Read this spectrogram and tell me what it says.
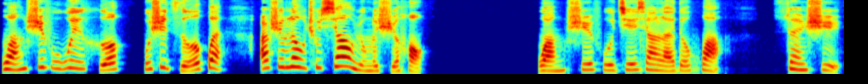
王师傅为何不是责怪，而是露出笑容的时候？王师傅接下来的话，算是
